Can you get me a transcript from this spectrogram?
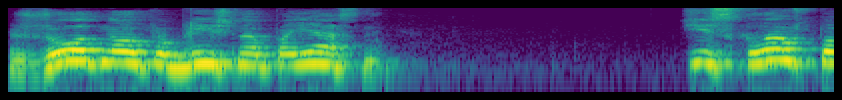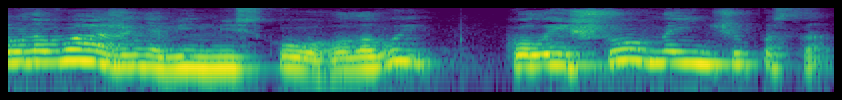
жодного публічного пояснення. Чи склав повноваження він міського голови, коли йшов на іншу посаду?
